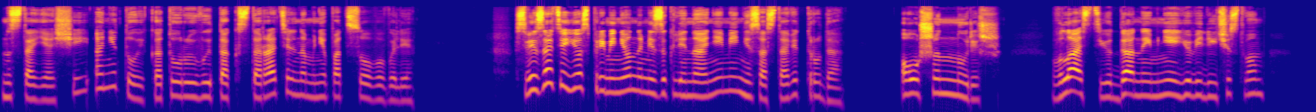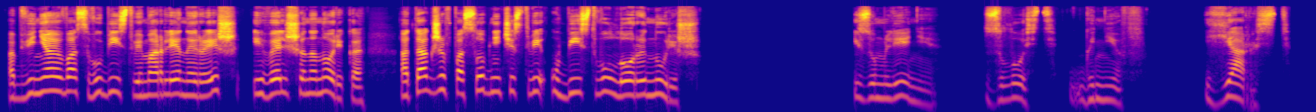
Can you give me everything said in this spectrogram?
настоящий, а не той, которую вы так старательно мне подсовывали. Связать ее с примененными заклинаниями не составит труда. Оушен Нуриш, властью, данной мне ее величеством, обвиняю вас в убийстве Марлены Рейш и Вельшина Норика, а также в пособничестве убийству Лоры Нуриш. Изумление, злость, гнев, ярость.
